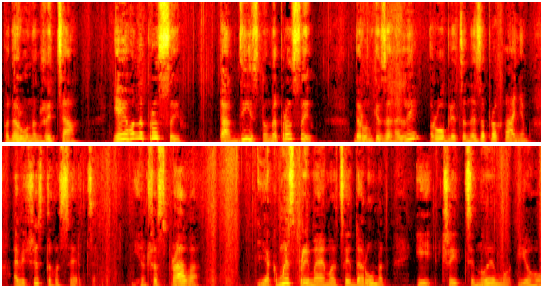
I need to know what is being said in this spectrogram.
подарунок життя? Я його не просив. Так, дійсно, не просив. Дарунки взагалі робляться не за проханням, а від чистого серця. Інша справа, як ми сприймаємо цей дарунок і чи цінуємо його.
